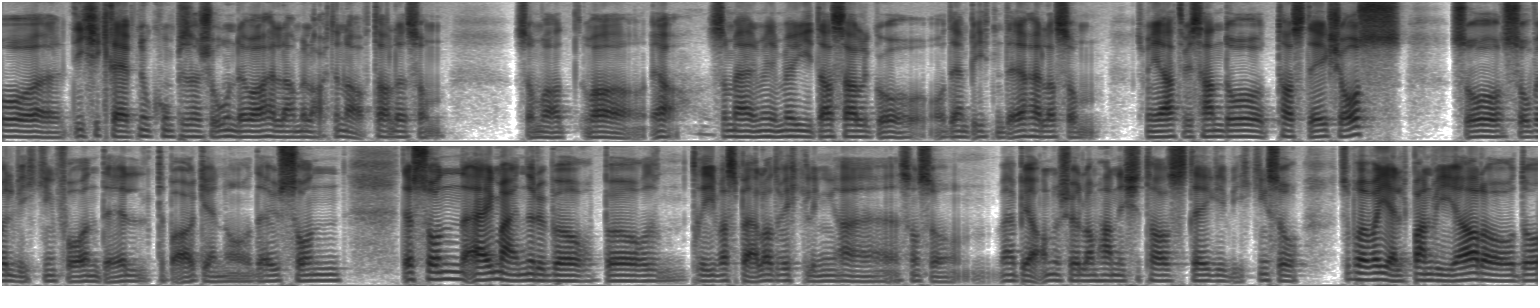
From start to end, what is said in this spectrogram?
og de ikke krevde noen kompensasjon. Det var heller vi lagde en avtale som, som var, var, ja, som er med, med Ida-salg og, den biten der, heller som, som gjør at hvis han da tar steg hos oss, så, så, vil Viking få en del tilbake igjen. og Det er jo sånn, er sånn jeg mener du bør, bør drive spillerutvikling, eh, sånn som med Bjarne. Selv om han ikke tar steg i Viking, så, så prøver jeg å hjelpe han videre. og da,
